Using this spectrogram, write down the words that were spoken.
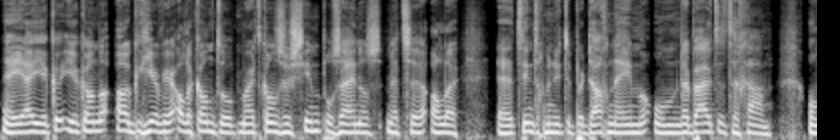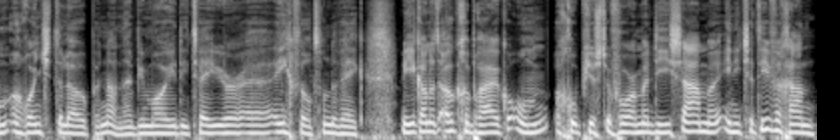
Nee, ja, je, je kan ook hier weer alle kanten op. Maar het kan zo simpel zijn als met z'n allen uh, 20 minuten per dag nemen om naar buiten te gaan. Om een rondje te lopen. Nou, dan heb je mooi die twee uur uh, ingevuld van de week. Maar je kan het ook gebruiken om groepjes te vormen die samen initiatieven gaan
